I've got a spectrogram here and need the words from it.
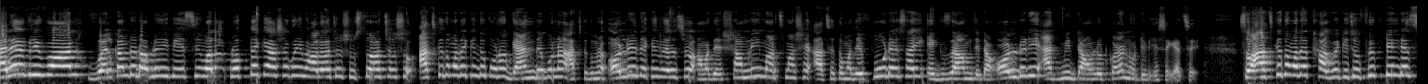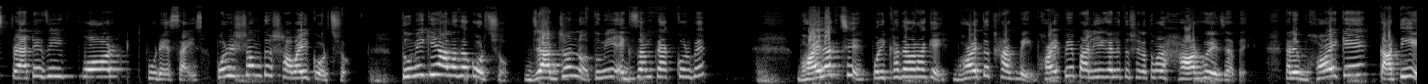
Hello everyone welcome to WPSC ওয়ালা প্রত্যেকে আশা করি ভালো আছো, সুস্থ আছো। সো আজকে তোমাদের কিন্তু কোনো জ্ঞান দেবো না। আজকে তোমরা অলরেডি দেখে ফেলেছো, আমাদের সামনেই মার্চ মাসে আছে তোমাদের ফুড এসআই এক্সাম যেটা অলরেডি অ্যাডমিট ডাউনলোড করার নোটিফ এসে গেছে। সো আজকে তোমাদের থাকবে কিছু fifteen days strategy for food SI পরিশ্রম তো সবাই করছ। তুমি কি আলাদা করছ? যার জন্য তুমি এক্সাম ক্র্যাক করবে। ভয় লাগছে পরীক্ষা দেওয়ার আগে? ভয় তো থাকবেই। ভয় পেয়ে পালিয়ে গেলে তো সেটা তোমার হার হয়ে যাবে। তাহলে ভয়কে কাটিয়ে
